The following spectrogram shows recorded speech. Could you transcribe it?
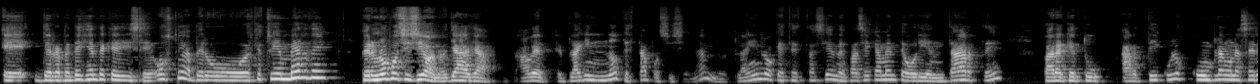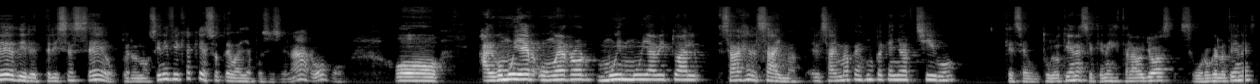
eh, de repente hay gente que dice, hostia, pero es que estoy en verde, pero no posiciono. Ya, ya. A ver, el plugin no te está posicionando. El plugin lo que te está haciendo es básicamente orientarte para que tus artículos cumplan una serie de directrices SEO, pero no significa que eso te vaya a posicionar, ojo. O algo muy, er, un error muy, muy habitual, ¿sabes? El sitemap. El sitemap es un pequeño archivo que tú lo tienes, si tienes instalado Yoast, seguro que lo tienes.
